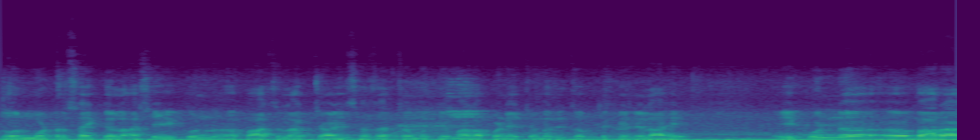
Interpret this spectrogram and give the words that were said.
दोन मोटरसायकल असे एकूण पाच लाख चाळीस हजारचा मुद्देमाल आपण याच्यामध्ये जप्त केलेला आहे. एकूण बारा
